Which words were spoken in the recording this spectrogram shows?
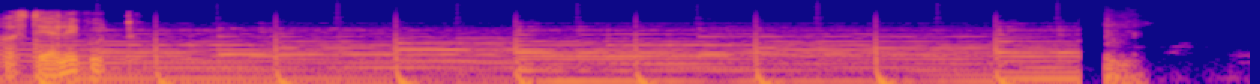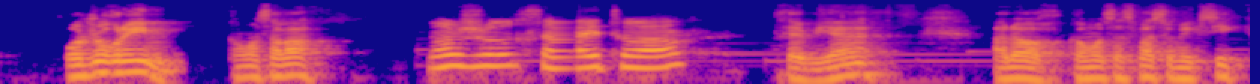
Restez à l'écoute. Bonjour Rim, comment ça va? Bonjour, ça va et toi? Très bien. Alors, comment ça se passe au Mexique?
